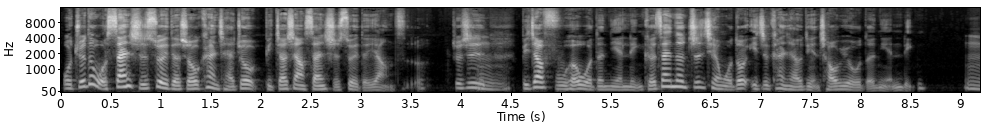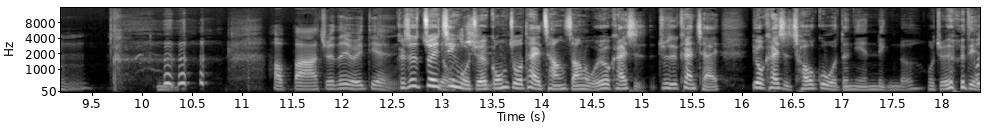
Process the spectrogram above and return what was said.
我觉得我三十岁的时候看起来就比较像三十岁的样子了，就是比较符合我的年龄。可在那之前，我都一直看起来有点超越我的年龄。嗯，好吧，觉得有一点。可是最近我觉得工作太沧桑了，我又开始就是看起来又开始超过我的年龄了。我觉得有点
